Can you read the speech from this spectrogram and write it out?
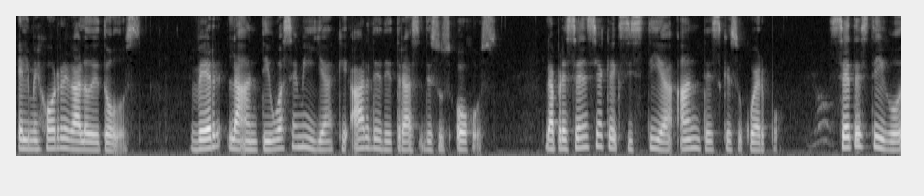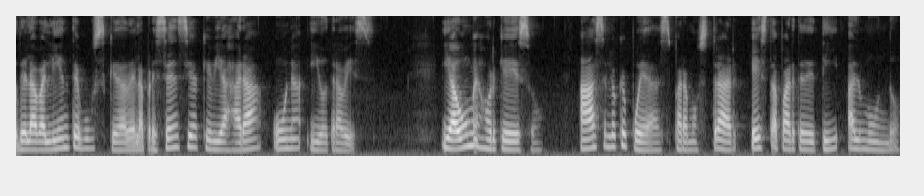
el mejor regalo de todos, ver la antigua semilla que arde detrás de sus ojos, la presencia que existía antes que su cuerpo. Sé testigo de la valiente búsqueda de la presencia que viajará una y otra vez. Y aún mejor que eso, haz lo que puedas para mostrar esta parte de ti al mundo.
